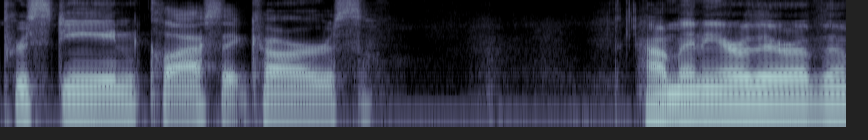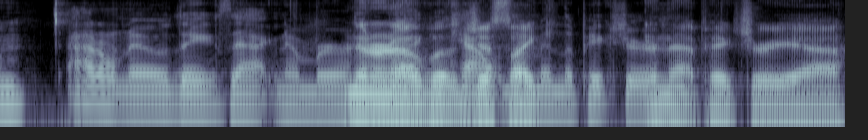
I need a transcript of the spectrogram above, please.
pristine classic cars. How many are there of them? I don't know the exact number. No, no, no, I but just like in the picture. In that picture, yeah.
